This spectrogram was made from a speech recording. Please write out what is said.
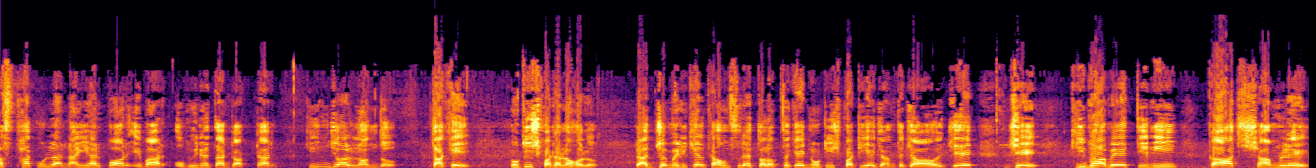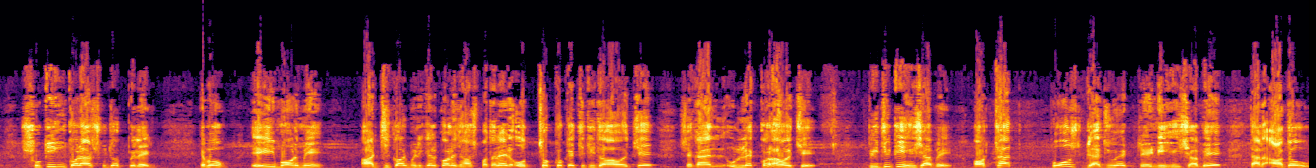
আস্ফাকুল্লা নাইয়ার পর এবার অভিনেতা ডক্টর কিঞ্জল নন্দ। তাকে নোটিশ পাঠানো হলো। রাজ্য মেডিকেল কাউন্সিলের তরফ থেকে নোটিশ পাঠিয়ে জানতে চাওয়া হয়েছে যে কীভাবে তিনি কাজ সামলে শুটিং করার সুযোগ পেলেন এবং এই মর্মে আরজিকর মেডিকেল কলেজ হাসপাতালের অধ্যক্ষকে চিঠি দেওয়া হয়েছে। সেখানে উল্লেখ করা হয়েছে, পিজিটি হিসাবে অর্থাৎ পোস্ট গ্র্যাজুয়েট ট্রেনি হিসাবে তার আদৌ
